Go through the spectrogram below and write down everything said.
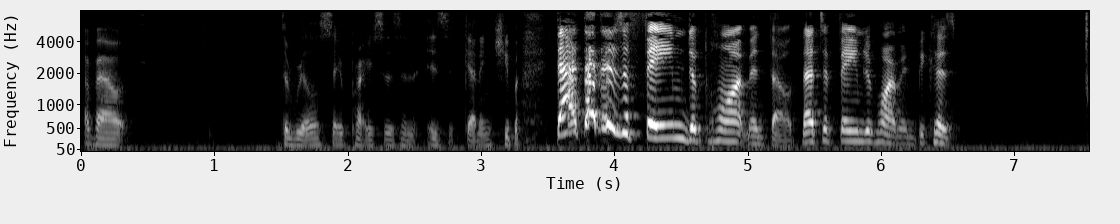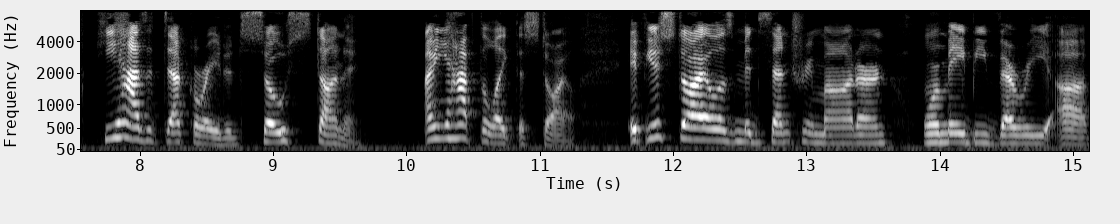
about the real estate prices and is it getting cheaper. That That is a famed apartment, though. That's a famed apartment because he has it decorated so stunning. I mean, you have to like the style. If your style is mid-century modern or maybe very, uh,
